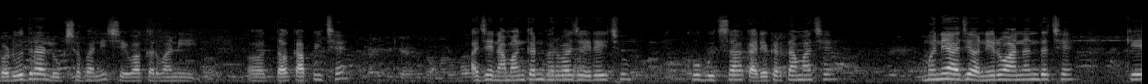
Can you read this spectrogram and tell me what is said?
વડોદરા લોકસભાની સેવા કરવાની તક આપી છે. આજે નામાંકન ભરવા જઈ રહી છું. ખૂબ ઉત્સાહ કાર્યકર્તામાં છે. મને આજે અનેરો આનંદ છે કે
